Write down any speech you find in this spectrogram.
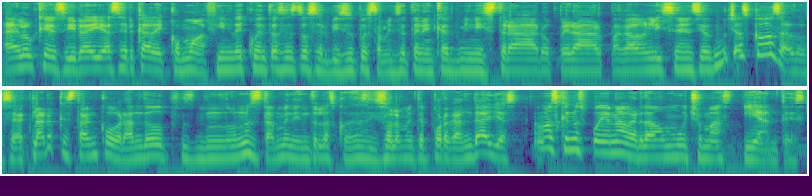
Hay algo que decir ahí acerca de cómo a fin de cuentas estos servicios pues también se tienen que administrar, operar, pagado en licencias, muchas cosas. O sea, claro que están cobrando, pues no nos están vendiendo las cosas y solamente por gandallas, más que nos podían haber dado mucho más y antes.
